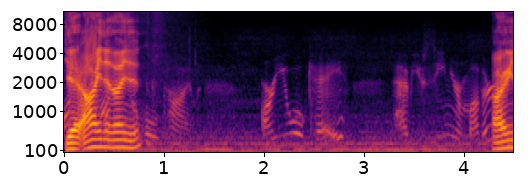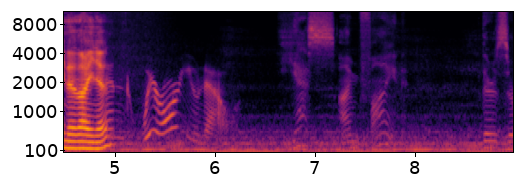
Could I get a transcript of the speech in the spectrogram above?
Walkie-talkie aynen, aynen. Aynen aynen. Yes, I'm fine. There's a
